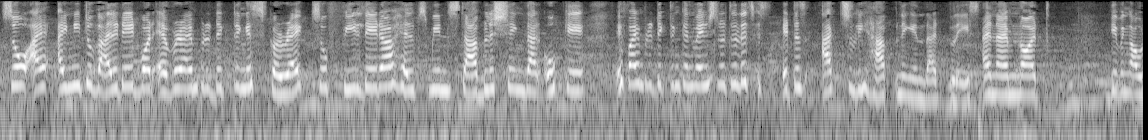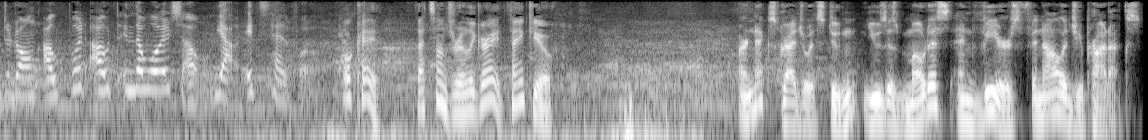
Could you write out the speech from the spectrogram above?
so I, I need to validate whatever I'm predicting is correct. So field data helps me in establishing that okay, if I'm predicting conventional tillage, it is actually happening in that place, and I'm not giving out a wrong output out in the world. So yeah, it's helpful. Okay, that sounds really great. Thank you. Our next graduate student uses MODIS and VIIRS phenology products.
